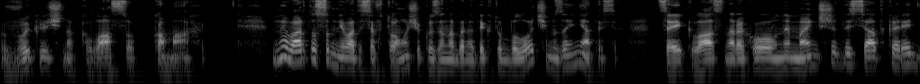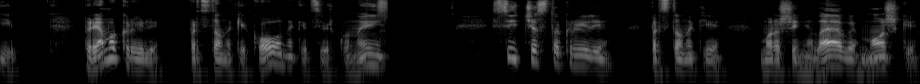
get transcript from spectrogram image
виключно класу комахи. Не варто сумніватися в тому, що кузену Бенедикту було чим зайнятися. Цей клас нараховував не менше десятка рядів. Прямокрилі, представники коники, цвіркуни, сітчастокрилі, представники морошині леви, мошки,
